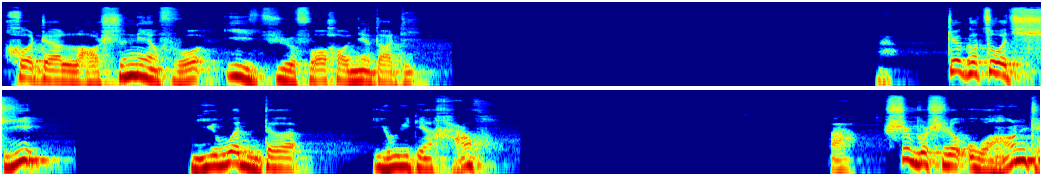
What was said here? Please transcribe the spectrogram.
或者老实念佛，一句佛号念到底？这个坐骑，你问的有一点含糊啊。是不是王者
